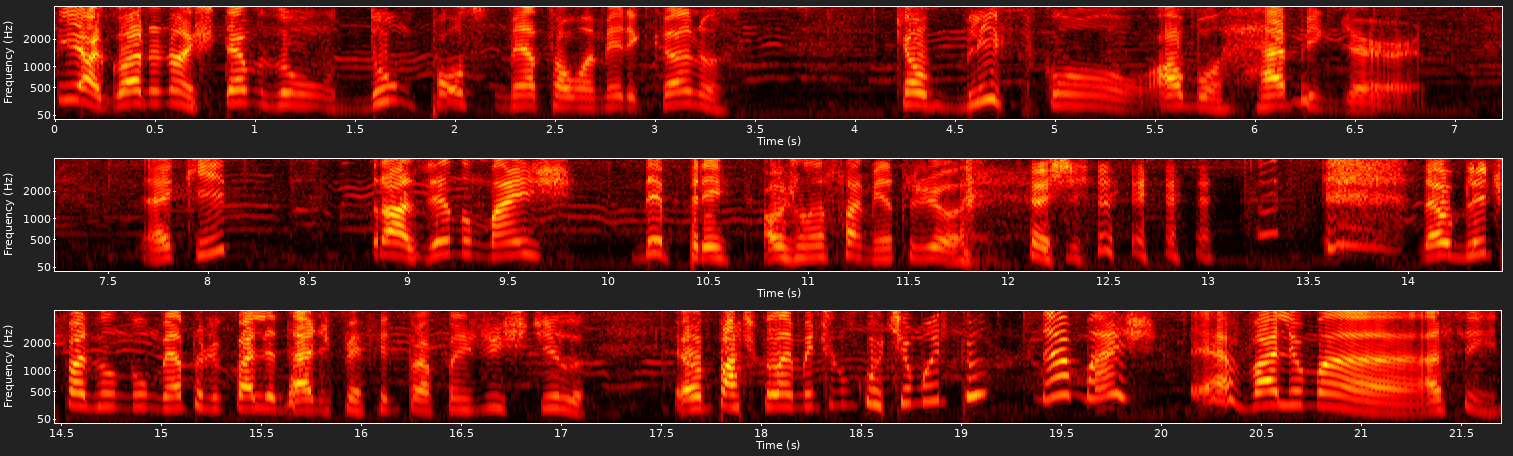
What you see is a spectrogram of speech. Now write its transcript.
e agora nós temos um Doom Post Metal americano, que é o Bliff com o álbum Harbinger. É que trazendo mais deprê aos lançamentos de hoje. né, o Blitz faz um Doom Metal de qualidade, perfeito para fãs de estilo. Eu particularmente não curti muito, né, mas é, vale uma, assim,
